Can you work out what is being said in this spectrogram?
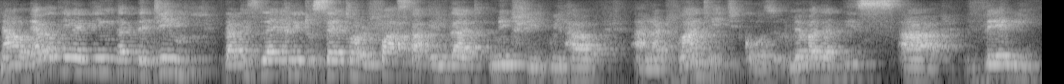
Now, the other thing I think that the team that is likely to settle faster in that midfield will have an advantage because remember that these are very,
